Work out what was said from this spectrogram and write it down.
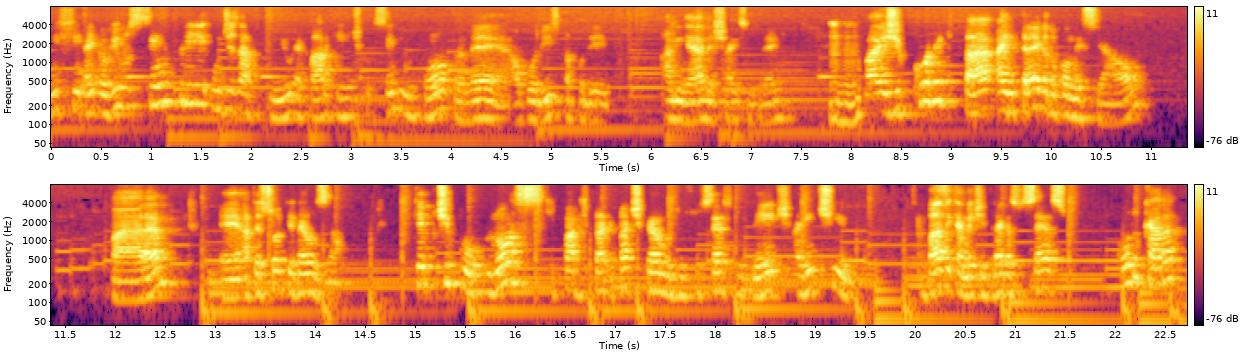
enfim, eu vivo sempre um desafio. É claro que a gente sempre encontra, né, algoritmos para poder alinhar, deixar isso bem. Uhum. Mas de conectar a entrega do comercial para é, a pessoa que vai usar. Porque, tipo, nós que praticamos o sucesso do cliente, a gente basicamente entrega sucesso quando o cara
